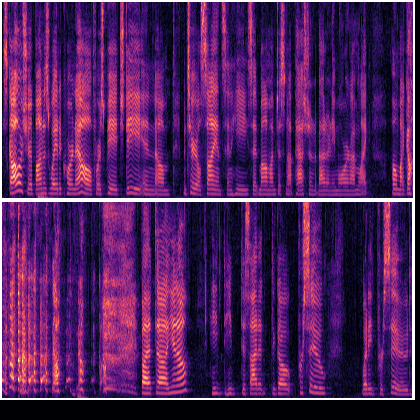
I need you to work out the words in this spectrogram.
scholarship on his way to Cornell for his PhD in um, material science. And he said, Mom, I'm just not passionate about it anymore. And I'm like, oh my God, no, no, no. God. But, uh, you know, he, he decided to go pursue what he'd pursued.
